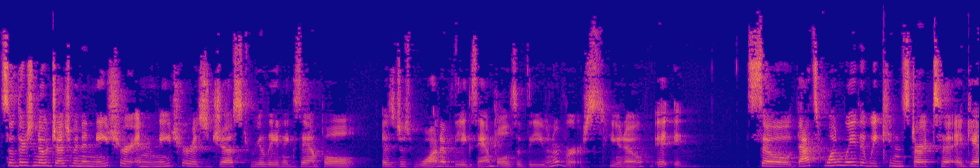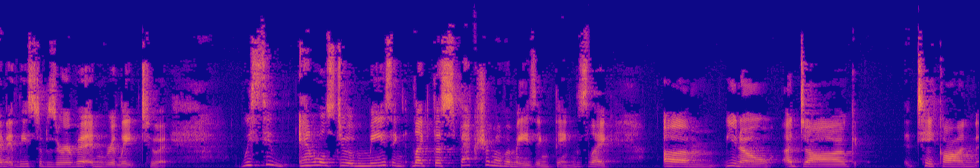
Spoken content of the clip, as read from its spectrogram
So there's no judgment in nature, and nature is just really an example, is just one of the examples of the universe. You know, it, it, so that's one way that we can start to again at least observe it and relate to it. We see animals do amazing, like the spectrum of amazing things, like um, you know, a dog take on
